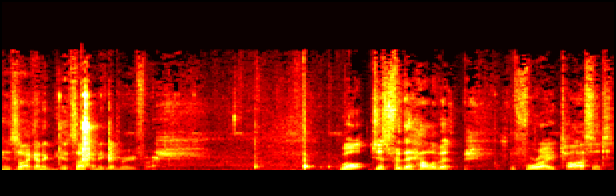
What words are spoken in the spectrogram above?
it's not gonna it's not gonna get very far. Well, just for the hell of it, before I toss it,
